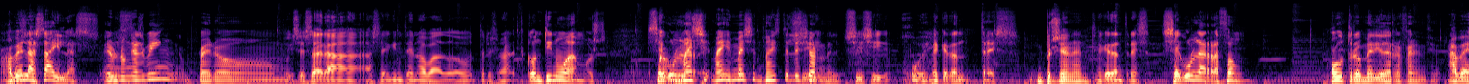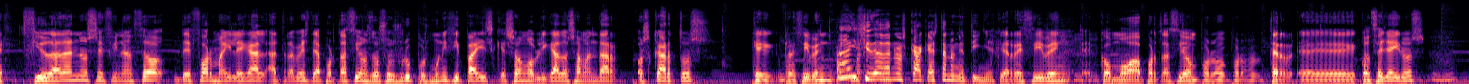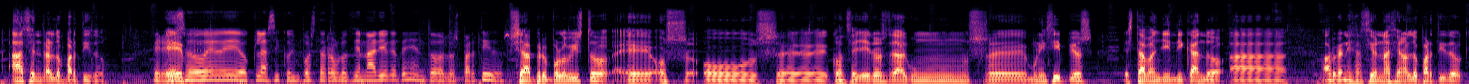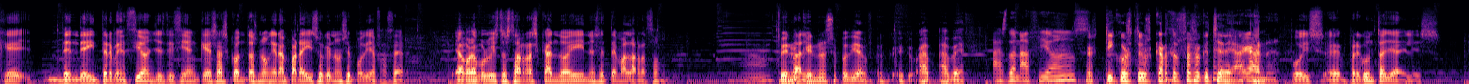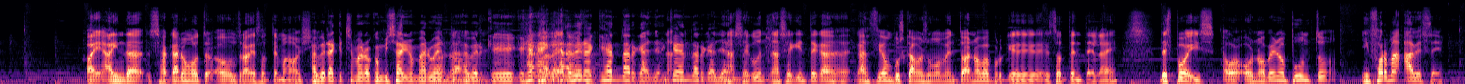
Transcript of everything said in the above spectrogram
A ver as ailas, eu non as vin, pero Pois esa era a seguinte nova do Telexornal. Continuamos. Según máis, la... máis, máis, máis Telexornal. Sí, sí, sí. Joder. me quedan tres. Impresionante. Me quedan tres. Según La Razón, Outro medio de referencia. A ver. Ciudadanos se finanzou de forma ilegal a través de aportacións dos seus grupos municipais que son obligados a mandar os cartos que reciben Ai, Ciudadanos Caca, esta non é tiña. Que reciben eh, como aportación por por ter eh concelleiros uh -huh. a central do partido. Pero eh, iso é o clásico imposto revolucionario que teñen todos os partidos. Xa, pero polo visto eh, os, os eh, concelleiros de algúns eh, municipios estaban indicando a a Organización Nacional do Partido que dende a intervención lles dicían que esas contas non eran para iso que non se podía facer. E agora polo visto está rascando aí nese tema la razón. Pero vale. que non se podía a, a ver. As donacións. Os ticos teus cartos fas o que che dé a gana. Pois eh, pregúntalle a eles. Ai, ainda sacaron outro, outra vez o tema hoxe. A ver a que chamar o comisario Maruenda, no, no. a ver que, que a, ver, a ver a que andar galla, na, que andar gallando. Na, segun, na seguinte ca canción buscamos un momento a nova porque isto ten tela, eh. Despois, o, o noveno punto informa ABC.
